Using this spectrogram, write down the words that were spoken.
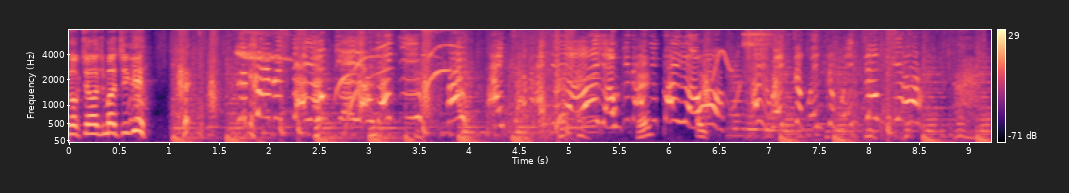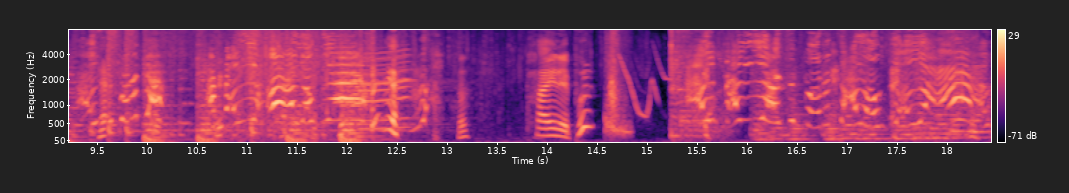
걱정하지 마 지기. 여기 에? 어디가요 아이 왼쪽 왼쪽 왼쪽이야 아이 그렇다 아 빨리 아 여기야 파인애플? 아이 빨리 스포르 다 여기야 아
